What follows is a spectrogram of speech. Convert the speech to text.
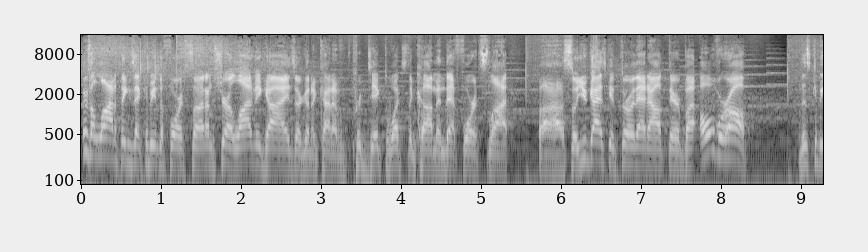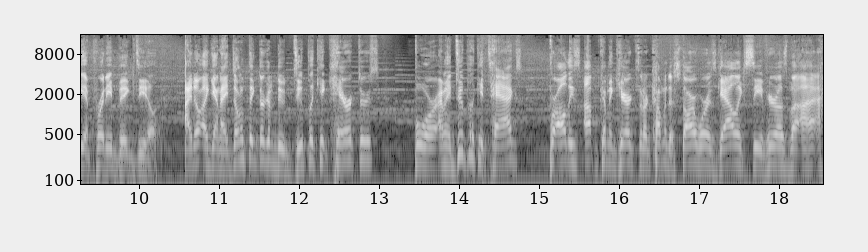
there's a lot of things that could be in the fourth slot. I'm sure a lot of you guys are going to kind of predict what's to come in that fourth slot. Uh, so you guys can throw that out there. But overall, this could be a pretty big deal. I don't, again, I don't think they're going to do duplicate characters for, I mean, duplicate tags for all these upcoming characters that are coming to Star Wars Galaxy of Heroes, but I,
